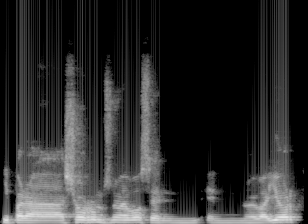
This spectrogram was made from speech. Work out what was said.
y para showrooms nuevos en, en Nueva York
